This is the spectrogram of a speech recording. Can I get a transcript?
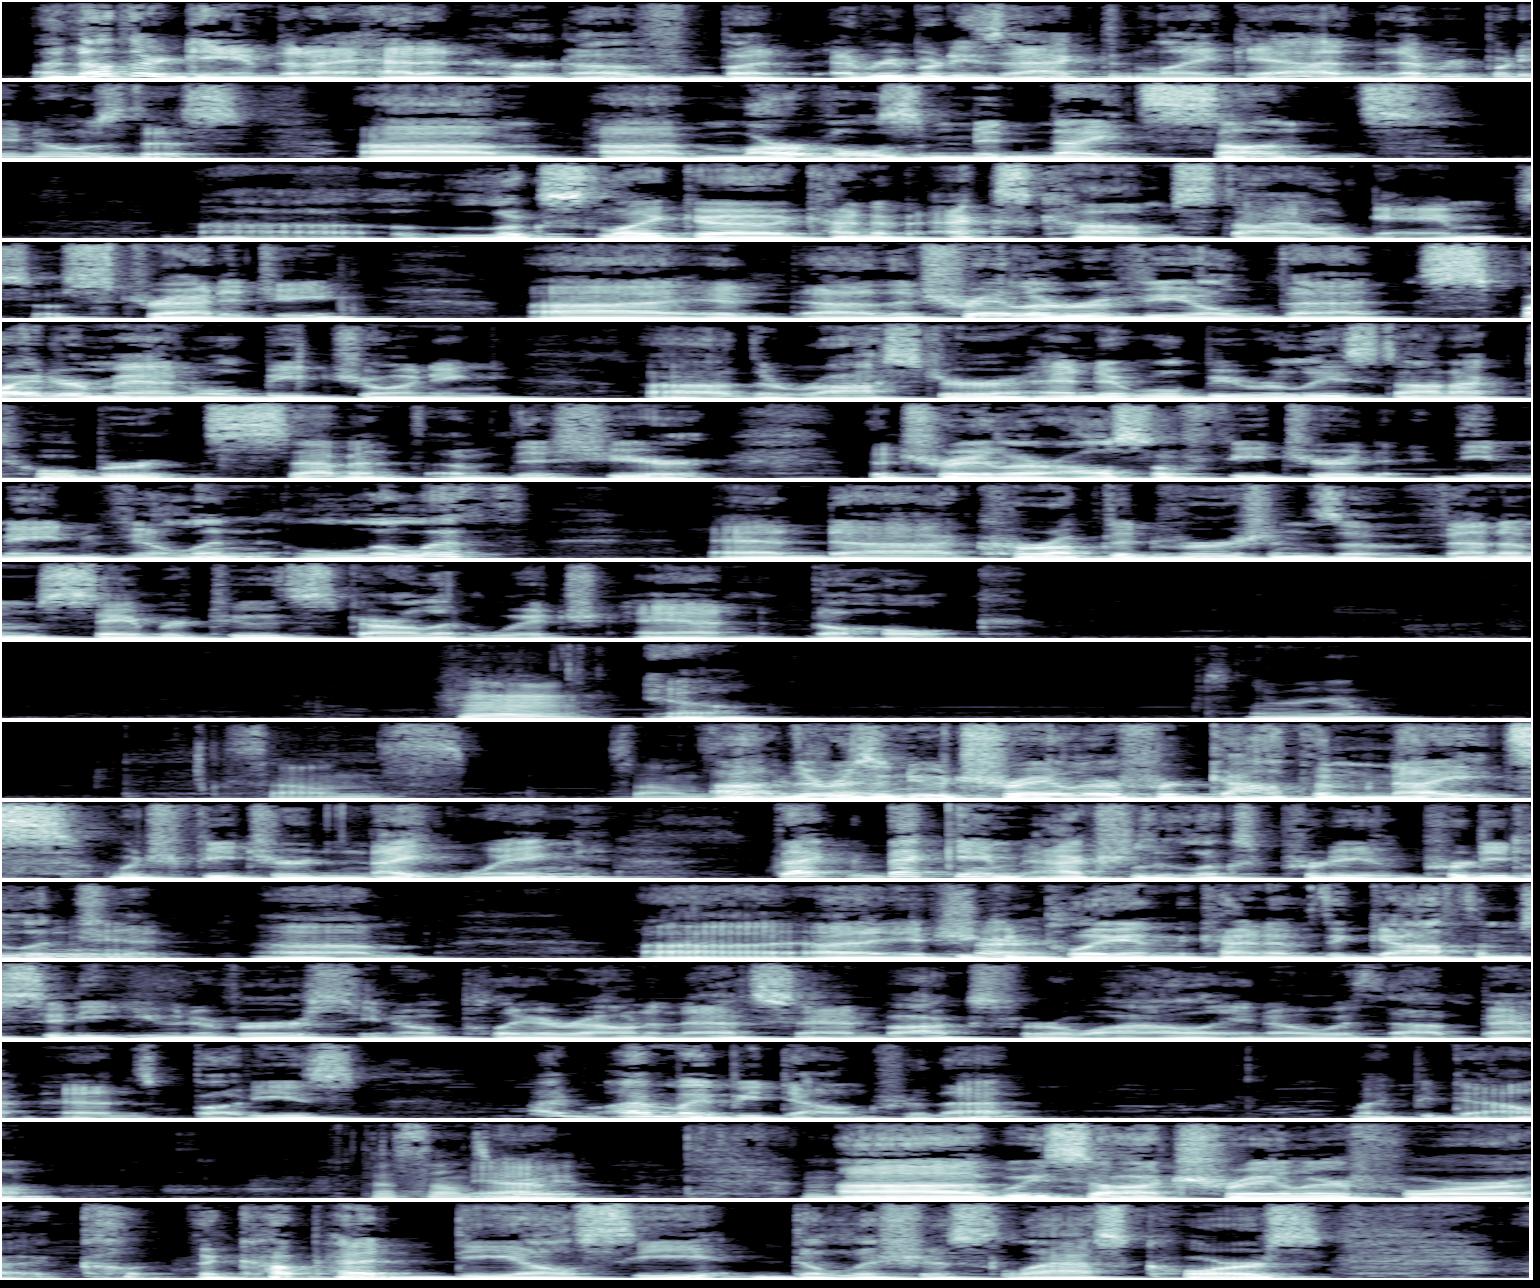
Another game that I hadn't heard of, but everybody's acting like, yeah, everybody knows this. Um, uh, Marvel's Midnight Suns uh, looks like a kind of XCOM style game, so strategy. Uh, it, uh, the trailer revealed that Spider Man will be joining uh, the roster, and it will be released on October 7th of this year. The trailer also featured the main villain, Lilith, and uh, corrupted versions of Venom, Sabretooth, Scarlet Witch, and the Hulk. Hmm. Yeah. So there you go. Sounds sounds. Uh, Like there was a new trailer for Gotham Knights, which featured Nightwing. That that game actually looks pretty pretty legit. Um, uh, uh, if you can play in the kind of the Gotham City universe, you know, play around in that sandbox for a while, you know, with uh, Batman's buddies, I, I might be down for that. Might be down. That sounds Yeah. great. Mhm. Uh, we saw a trailer for the Cuphead DLC, Delicious Last Course,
